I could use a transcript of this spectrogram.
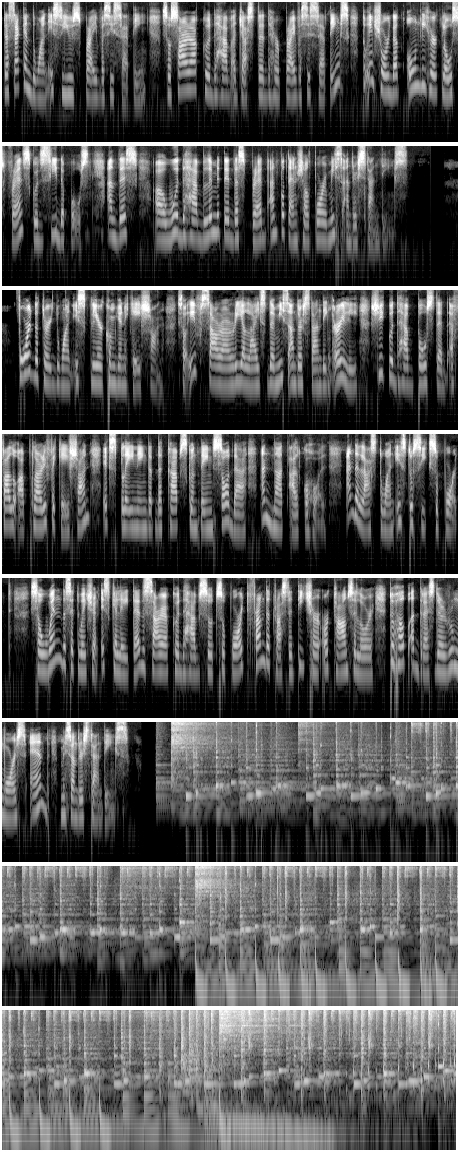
The second one is use privacy setting. So Sarah could have adjusted her privacy settings to ensure that only her close friends could see the post. And this uh, would have limited the spread and potential for misunderstandings. For the third one is clear communication. So if Sarah realized the misunderstanding early, she could have posted a follow-up clarification explaining that the cups contain soda and not alcohol. And the last one is to seek support. So when the situation escalated, Sarah could have sought support from the trusted teacher or counselor to help address the rumors and misunderstandings. Thank you.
